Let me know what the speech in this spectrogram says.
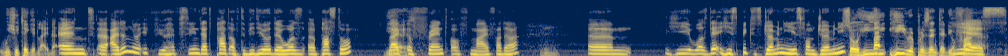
we should take it like that. And uh, I don't know if you have seen that part of the video. There was a pastor, like a friend of my father. Um, he was there. He speaks German. He is from Germany. So he he represented your yes,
